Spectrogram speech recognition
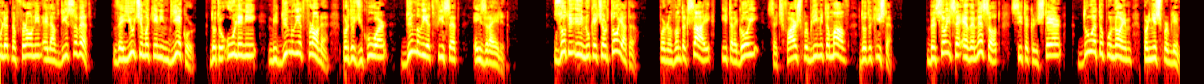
ulet në fronin e lavdisë së vet, dhe ju që më keni ndjekur, do të uleni mbi 12 frone për të gjykuar 12 fiset e Izraelit. Zoti ynë nuk e qortoi atë, por në vend të kësaj i tregoi se çfarë shpërblimi të madh do të kishte. Besoj se edhe ne sot, si të krishterë, duhet të punojmë për një shpërblim.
